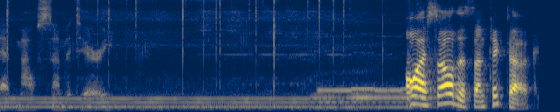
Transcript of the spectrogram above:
at Mouse Cemetery. Oh, I saw this on TikTok.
